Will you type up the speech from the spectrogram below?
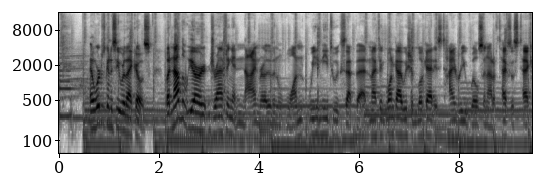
And we're just going to see where that goes. But now that we are drafting at nine rather than one, we need to accept that. And I think one guy we should look at is Tyree Wilson out of Texas Tech.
